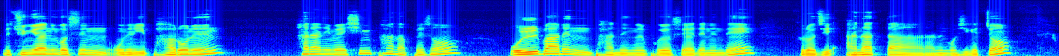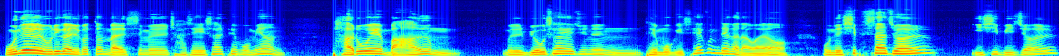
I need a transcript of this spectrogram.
근데 중요한 것은 오늘 이 바로는 하나님의 심판 앞에서 올바른 반응을 보였어야 되는데 그러지 않았다라는 것이겠죠. 오늘 우리가 읽었던 말씀을 자세히 살펴보면 바로의 마음 을 묘사해 주는 대목이 세 군데가 나와요. 오늘 14절, 22절,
